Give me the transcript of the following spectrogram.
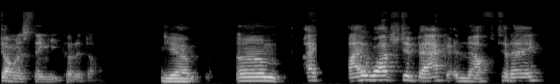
dumbest thing he could have done. Yeah. Um. I I watched it back enough today,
